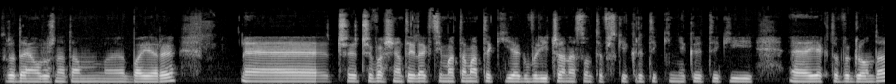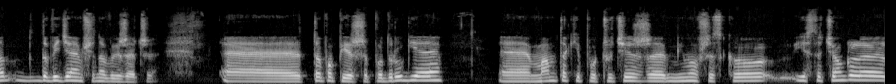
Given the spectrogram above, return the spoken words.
które dają różne tam e, bajery. E, czy, czy właśnie na tej lekcji matematyki, jak wyliczane są te wszystkie krytyki, niekrytyki, e, jak to wygląda, dowiedziałem się nowych rzeczy. E, to po pierwsze. Po drugie, E, mam takie poczucie, że mimo wszystko jest to ciągle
